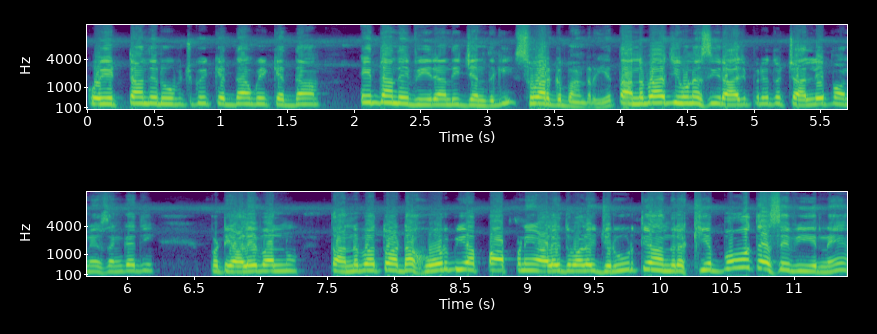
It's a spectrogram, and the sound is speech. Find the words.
ਕੋਈ ਇੱਟਾਂ ਦੇ ਰੂਪ 'ਚ, ਕੋਈ ਕਿੱਦਾਂ ਕੋਈ ਕਿੱਦਾਂ, ਇਦਾਂ ਦੇ ਵੀਰਾਂ ਦੀ ਜ਼ਿੰਦਗੀ ਸਵਰਗ ਬਣ ਰਹੀ ਹੈ। ਧੰਨਵਾਦ ਜੀ, ਹੁਣ ਅਸੀਂ ਰਾਜਪੁਰੇ ਤੋਂ ਚਾਲੇ ਪਾਉਨੇ ਸੰਗਤ ਜੀ, ਪਟਿਆਲੇ ਵੱਲ ਨੂੰ। ਧੰਨਵਾਦ, ਤੁਹਾਡਾ ਹੋਰ ਵੀ ਆਪਾਂ ਆਪਣੇ ਆਲੇ ਦੁਆਲੇ ਜ਼ਰੂਰ ਧਿਆਨ ਰੱਖੀਏ। ਬਹੁਤ ਐਸੇ ਵੀਰ ਨੇ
